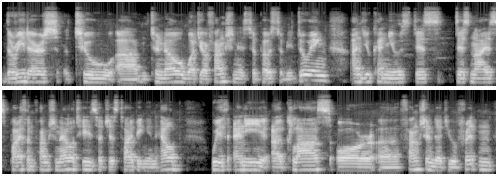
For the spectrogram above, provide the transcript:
the readers to um, to know what your function is supposed to be doing, and you can use this this nice Python functionality such as typing in help with any uh, class or uh, function that you've written,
